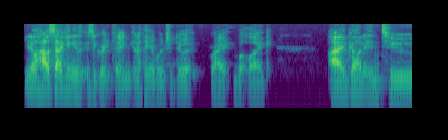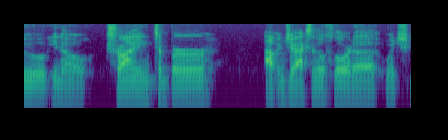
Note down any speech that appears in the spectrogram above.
you know, house hacking is, is a great thing, and I think everyone should do it, right? But like, I got into, you know, trying to burr out in Jacksonville, Florida, which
